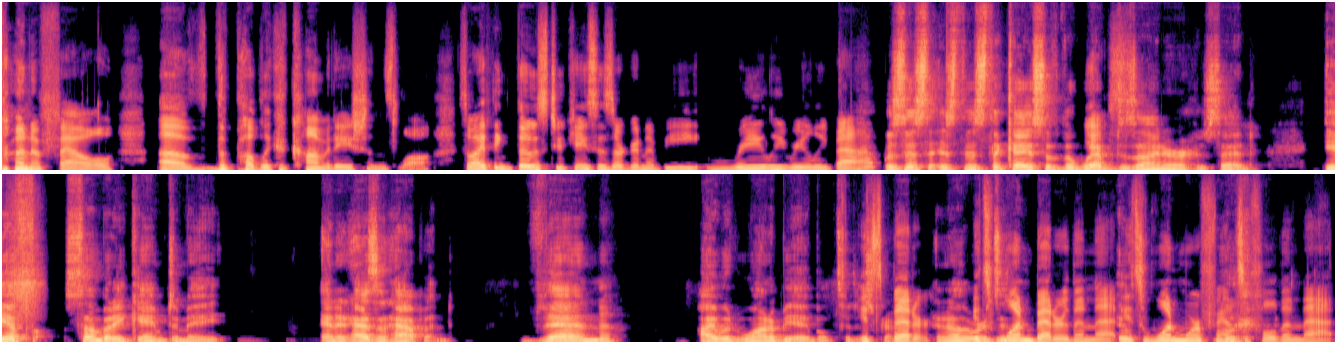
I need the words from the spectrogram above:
run afoul of the public accommodations law so i think those two cases are going to be really really bad Was this is this the case of the web Yes. designer who said, if somebody came to me and it hasn't happened, then I would want to be able to it's discriminate. better In other words, it's it- one better than that. it- it's one more fanciful than that.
